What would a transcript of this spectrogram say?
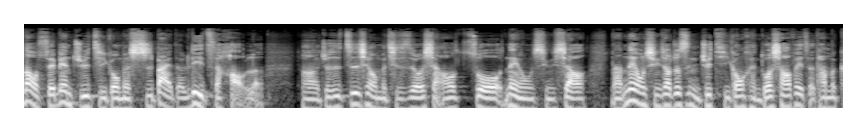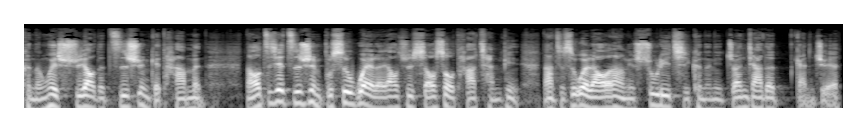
那我随便举几个我们失败的例子好了。啊，就是之前我们其实有想要做内容行销，那内容行销就是你去提供很多消费者他们可能会需要的资讯给他们。然后这些资讯不是为了要去销售他产品，那只是为了要让你树立起可能你专家的感觉，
